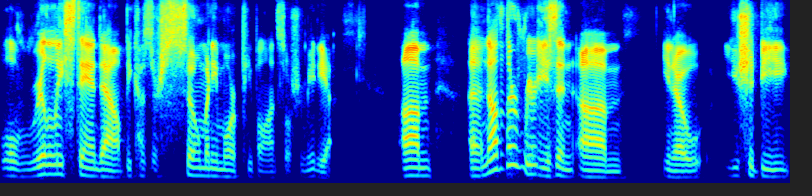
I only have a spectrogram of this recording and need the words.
will really stand out because there's so many more people on social media um, another reason um, you know you should be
